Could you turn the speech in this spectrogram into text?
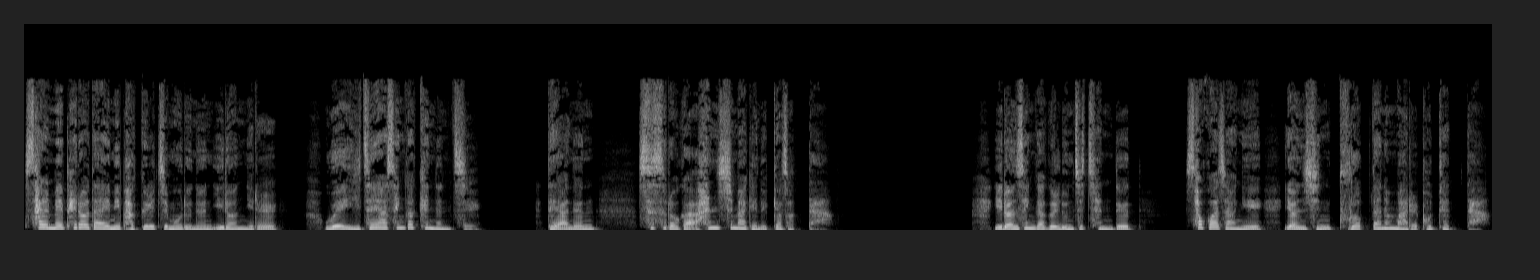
삶의 패러다임이 바뀔지 모르는 이런 일을 왜 이제야 생각했는지 대안은 스스로가 한심하게 느껴졌다. 이런 생각을 눈치챈 듯 서과장이 연신 부럽다는 말을 보탰다.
